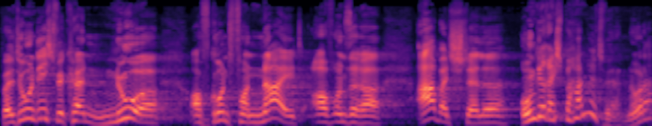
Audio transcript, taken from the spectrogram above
Weil du und ich, wir können nur aufgrund von Neid auf unserer Arbeitsstelle ungerecht behandelt werden, oder?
